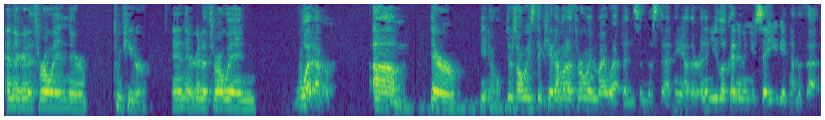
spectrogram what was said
and they're going to throw in their computer, and they're going to throw in whatever um, they're, you know, there's always the kid, I'm going to throw in my weapons and this, that, and the other. And then you look at him and you say, you get none of that.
